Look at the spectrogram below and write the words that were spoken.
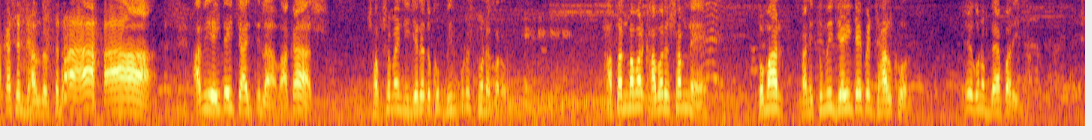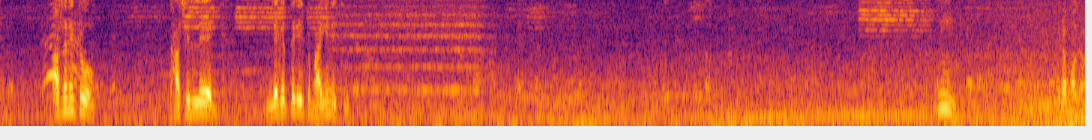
আকাশের ঝাল ধরছে না! আমি এইটাই চাইছিলাম আকাশ। সবসময় নিজেরা তো খুব বীরপুরুষ মনে করো। হাসান মামার খাবারের সামনে তোমার মানে তুমি যেই টাইপের ঝাল খোর এ কোনো ব্যাপারই না। আসেন একটু খাসির লেগ, লেগের থেকে একটু ভাঙিয়ে নিছি। হুম, এটা মজা।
